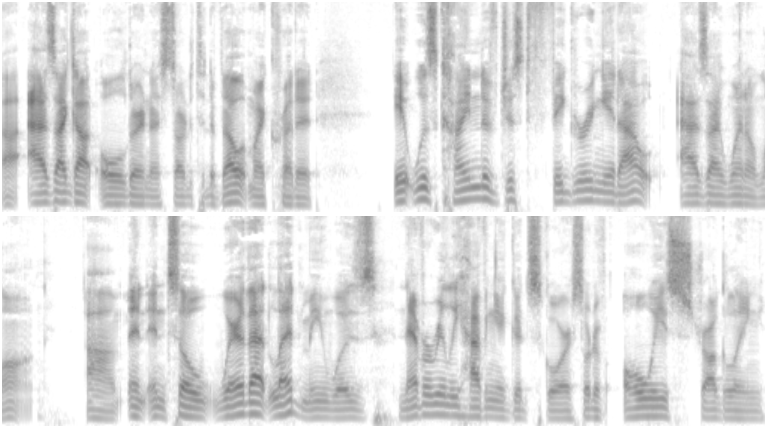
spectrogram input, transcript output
uh, as I got older and I started to develop my credit, it was kind of just figuring it out as I went along. Um, and and so where that led me was never really having a good score, sort of always struggling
